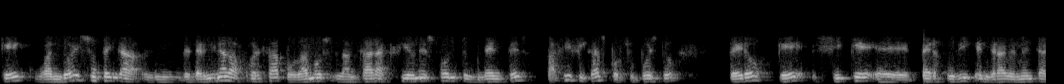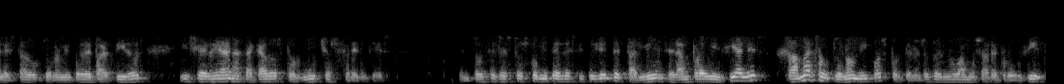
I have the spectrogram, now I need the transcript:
que cuando eso tenga mm, determinada fuerza podamos lanzar acciones contundentes, pacíficas, por supuesto, pero que sí que eh, perjudiquen gravemente al Estado autonómico de partidos y se vean atacados por muchos frentes. Entonces estos comités destituyentes también serán provinciales, jamás autonómicos, porque nosotros no vamos a reproducir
